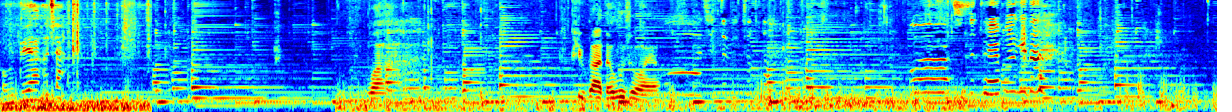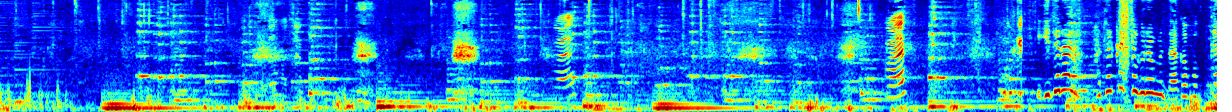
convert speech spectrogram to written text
봉두야 가자 와 뷰가 너무 좋아요 와 진짜 미쳤다. 와 진짜 대박이다. 왜? 이기들아 바닷가 쪽으로 한번 나가볼까?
